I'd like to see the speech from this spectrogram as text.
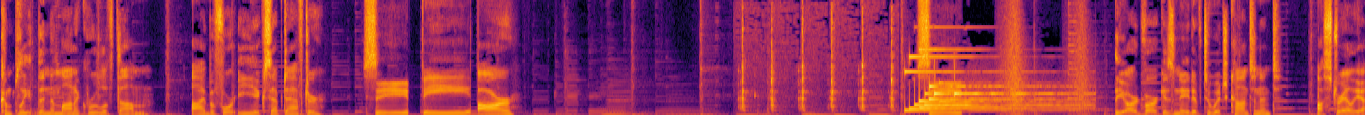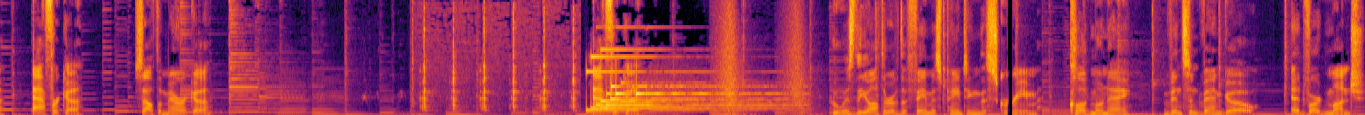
Complete the mnemonic rule of thumb. I before E except after? C B R C The aardvark is native to which continent? Australia, Africa, South America. Africa. Who is the author of the famous painting The Scream? Claude Monet, Vincent van Gogh, Edvard Munch.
